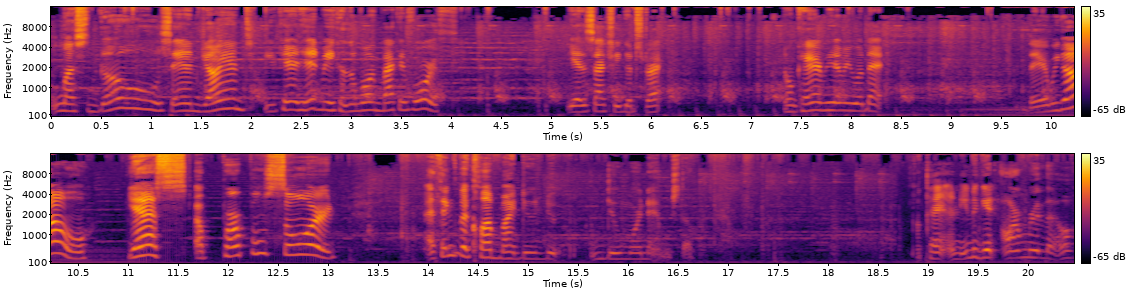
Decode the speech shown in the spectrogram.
Let's go, Sand Giant. You can't hit me because I'm going back and forth. Yeah, that's actually a good strat. Don't care if you hit me with that. There we go. Yes, a purple sword. I think the club might do do, do more damage though. Okay, I need to get armor though.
